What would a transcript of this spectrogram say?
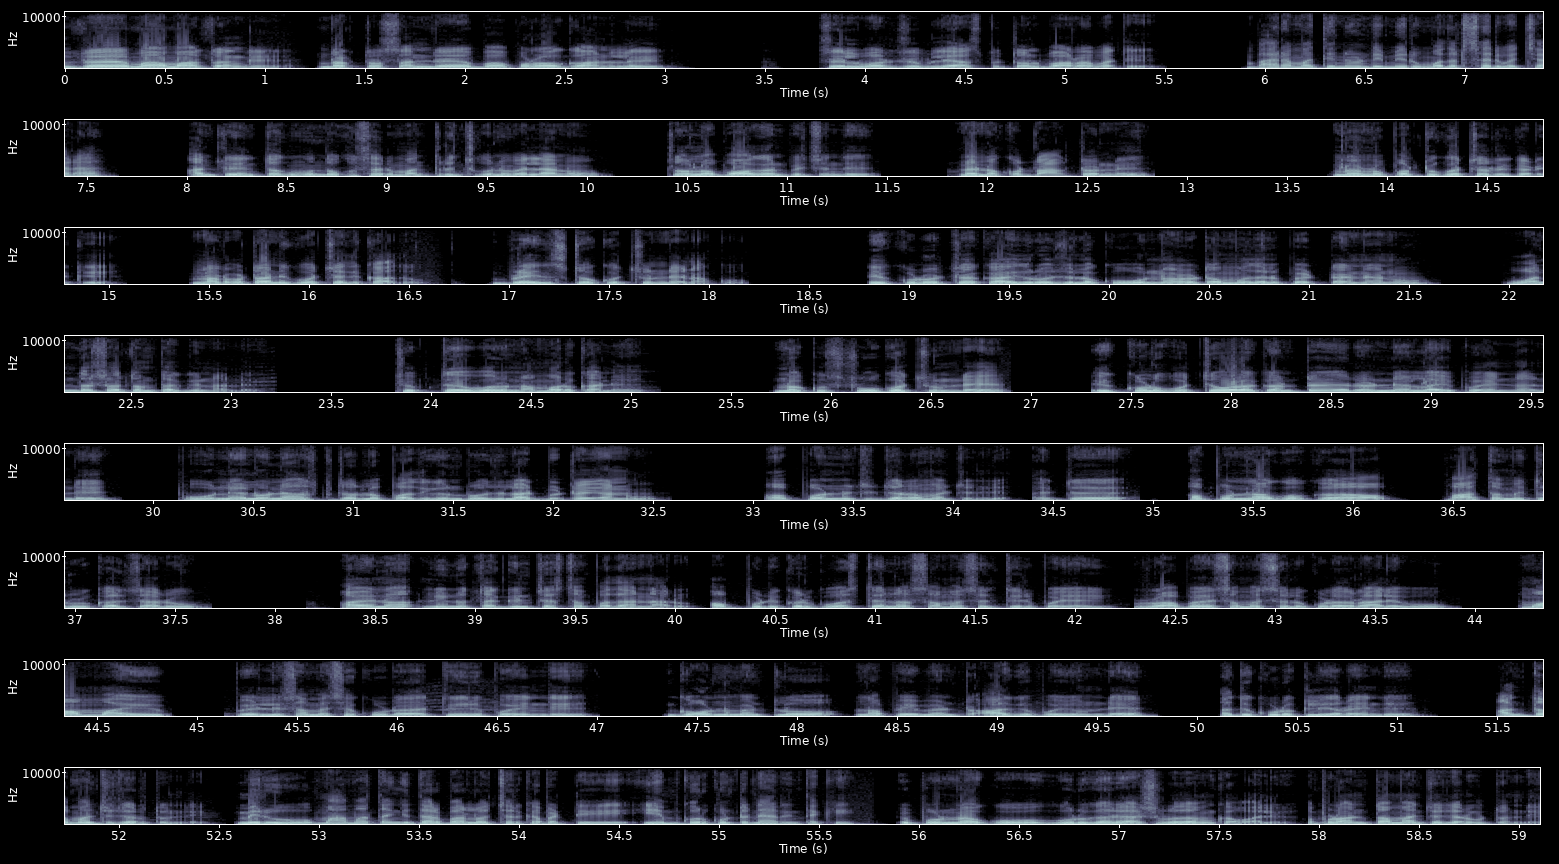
జయ మా Matangi doctor Sanjay Bapurao గాన్లీ silver jubilee hospital Baramati Baramati నుండి మీరు మొదటిసారి వచ్చారా? అంటే ఇంతకుముందు ఒకసారి మంత్రించుకుని వెళ్ళాను. చాలా బాగా అనిపించింది నేను ఒక డాక్టర్ని. నన్ను పట్టుకొచ్చారు ఇక్కడికి. నడవటానికి వచ్చేది కాదు. బ్రెయిన్ స్ట్రోక్ వచ్చిండే నాకు. ఇక్కడ వచ్చాక ఐదు రోజులకు నడవటం మొదలు పెట్టాను నేను. వంద శాతం తగ్గినండి చెప్తే ఎవరు నమ్మరు కానీ నాకు స్ట్రోక్ వచ్చిండే. ఇక్కడికి వచ్చే వరకంటే రెండు నెలలు అయిపోయిందండి. పూణేలోని హాస్పిటల్లో పదిహేను రోజులు అడ్మిట్ అయ్యాను. అప్పటి నుంచి జ్వరం వచ్చింది. అయితే అప్పుడు నాకు ఒక పాత మిత్రుడు కలిశారు. ఆయన నేను తగ్గించేస్తాం పద అన్నారు. అప్పుడు ఇక్కడికి వస్తే నా సమస్యలు తీరిపోయాయి. రాబోయే సమస్యలు కూడా రాలేవు. మా అమ్మాయి పెళ్ళి సమస్య కూడా తీరిపోయింది. గవర్నమెంట్లో నా పేమెంట్ ఆగిపోయి ఉండే. అది కూడా క్లియర్ అయింది. అంత మంచి జరుగుతుంది. మీరు మామతంగి దర్బార్లో వచ్చారు కాబట్టి ఏం కోరుకుంటున్నారు ఇంతకీ? ఇప్పుడు నాకు గురుగారి ఆశీర్వాదం కావాలి. అప్పుడు అంతా మంచి జరుగుతుంది.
